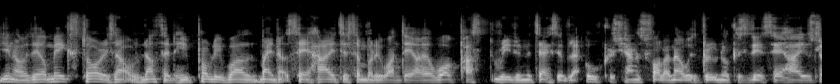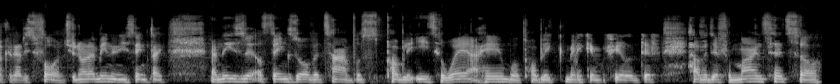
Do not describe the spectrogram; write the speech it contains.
you know, they'll make stories out of nothing. He probably well might not say hi to somebody one day, or he'll walk past reading the text and be like, "Oh, Cristiano's fallen out with Bruno because he didn't say hi. He was looking at his phone." Do you know what I mean? And you think like, and these little things over time will probably eat away at him. Will probably make him feel have a different mindset. So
